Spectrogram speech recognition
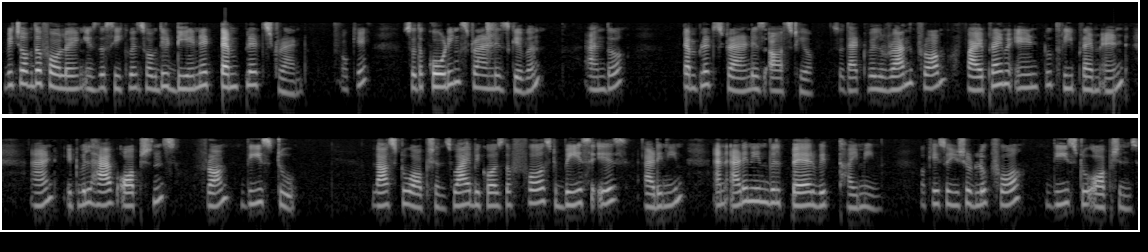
which of the following is the sequence of the DNA template strand? Okay so the coding strand is given and the template strand is asked here. So that will run from 5 prime end to 3 prime end and it will have options from these two last two options. Why? Because the first base is adenine and adenine will pair with thymine. Okay so you should look for these two options.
